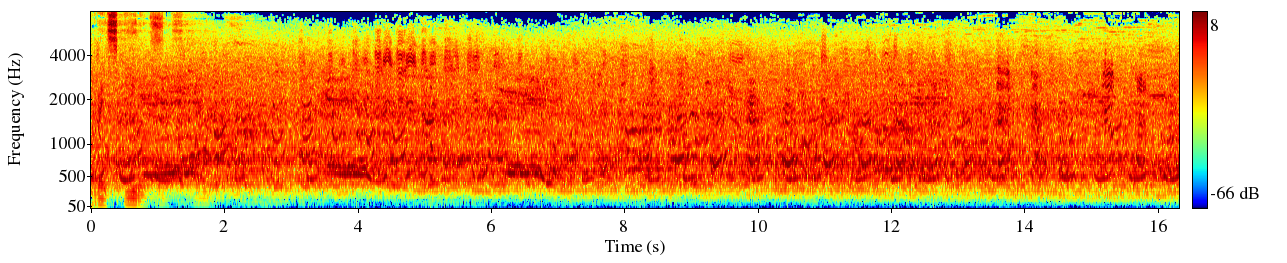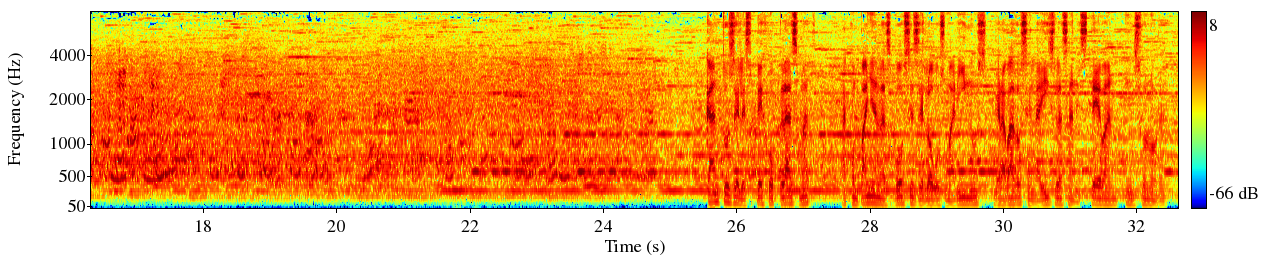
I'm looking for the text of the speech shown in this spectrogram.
Respiros. Cantos del espejo plasmat acompañan las voces de lobos marinos grabados en la isla San Esteban, en Sonora.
